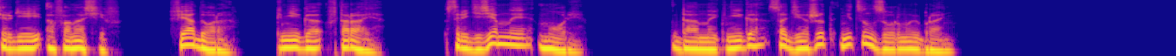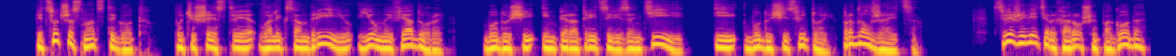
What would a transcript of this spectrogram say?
Сергей Афанасьев. Феодора. Книга вторая. Средиземное море. Данная книга содержит нецензурную брань. 516 год. Путешествие в Александрию юной Феодоры, будущей императрицы Византии и будущей святой, продолжается. Свежий ветер и хорошая погода,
